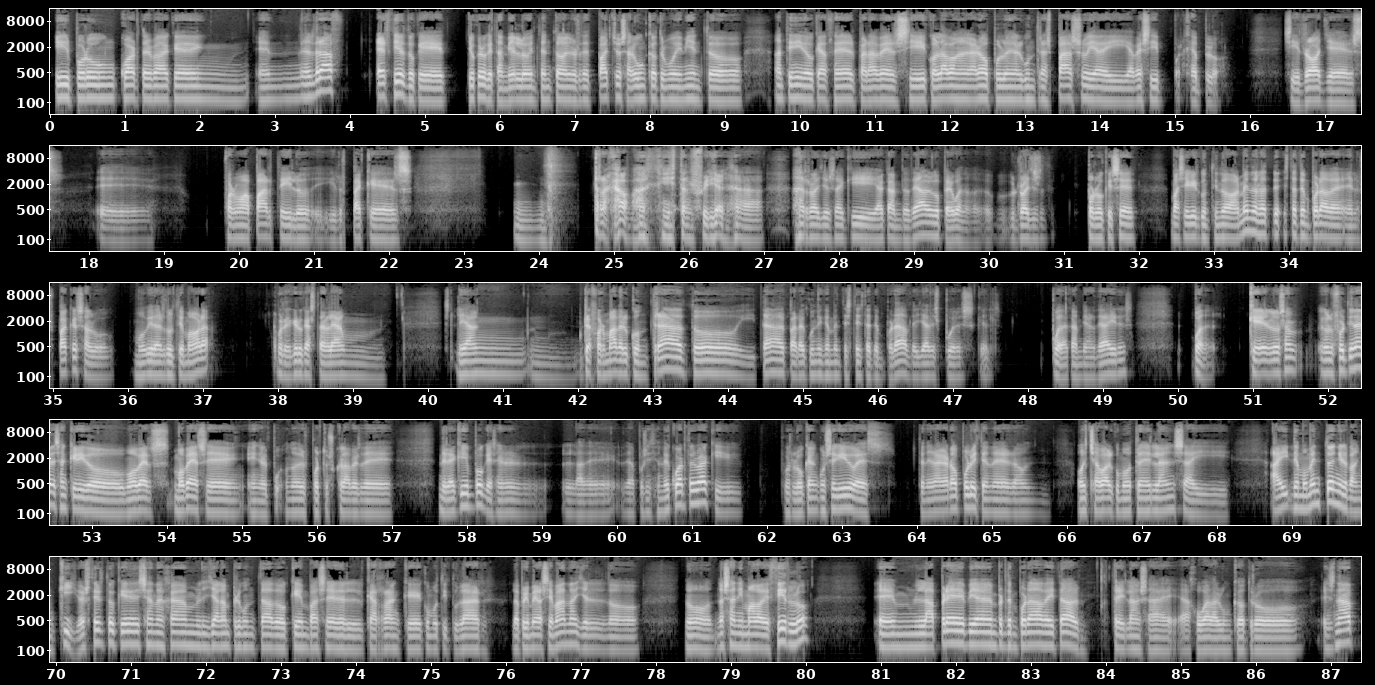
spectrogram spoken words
ir por un quarterback en, en el draft. Es cierto que yo creo que también lo intentó en los despachos, algún que otro movimiento han tenido que hacer para ver si colaban a Garópolo en algún traspaso y, a ver si, por ejemplo, si Rogers eh, formaba parte y, los Packers mm, tragaban y transferían a, a Rogers aquí a cambio de algo, pero bueno, Rogers, por lo que sé, va a seguir continuando al menos esta temporada en los Packers, salvo movidas de última hora, porque creo que hasta le han le han mm, reformado el contrato y tal para que únicamente esté esta temporada y ya después que él pueda cambiar de aires. Bueno, que los, los 49 han querido moverse, moverse en, el, uno de los puertos claves de, del equipo, que es la de, de, la posición de quarterback, y pues lo que han conseguido es tener a Garópolo y tener a un, chaval como Trey Lance ahí, de momento en el banquillo. Es cierto que Shanahan ya le han preguntado quién va a ser el que arranque como titular la primera semana y él no, no, no se ha animado a decirlo. En la previa, en pretemporada y tal, Trey Lance ha, ha jugado algún que otro snap,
